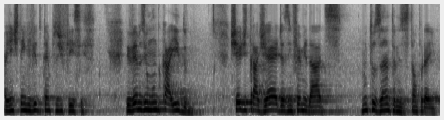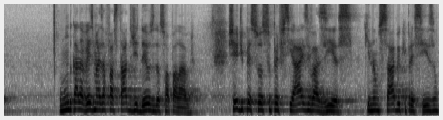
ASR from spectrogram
a gente tem vivido tempos difíceis. Vivemos em um mundo caído, cheio de tragédias, enfermidades. Muitos ântones estão por aí. Um mundo cada vez mais afastado de Deus e da Sua palavra, cheio de pessoas superficiais e vazias que não sabem o que precisam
